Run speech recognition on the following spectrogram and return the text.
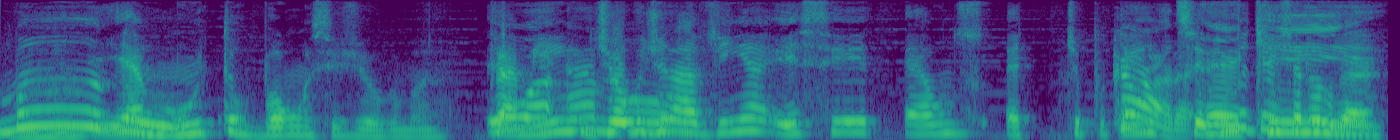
Mano, E é muito bom esse jogo, mano. Pra Eu- mim, ah, jogo não. de navinha, esse é um dos. É tipo, tem Cara, segundo é e terceiro lugar. que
